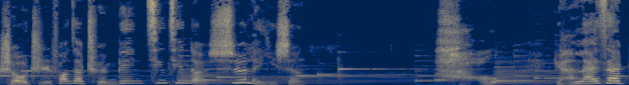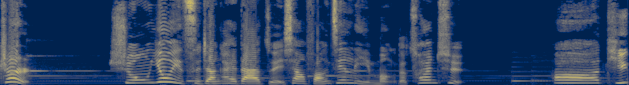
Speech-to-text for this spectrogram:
手指放在唇边，轻轻地嘘了一声。好，原来在这儿。熊又一次张开大嘴，向房间里猛地窜去。啊！停！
